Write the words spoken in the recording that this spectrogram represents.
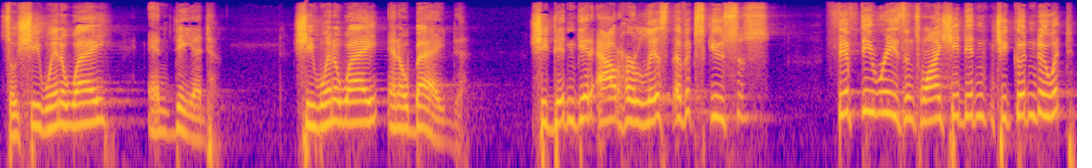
So she went away and did. She went away and obeyed. She didn't get out her list of excuses. 50 reasons why she didn't, she couldn't do it.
